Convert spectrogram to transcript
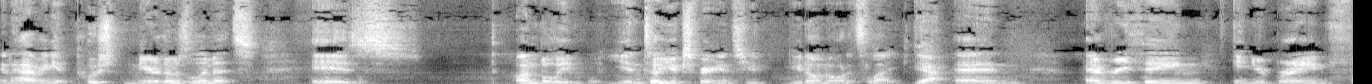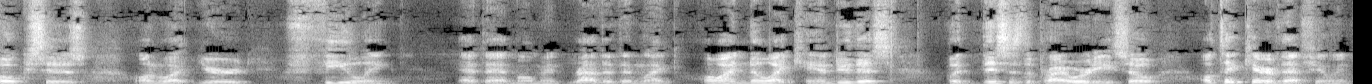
and having it pushed near those limits is unbelievable. You, until you experience you you don't know what it's like. Yeah. And everything in your brain focuses on what you're feeling at that moment rather than like, oh, I know I can do this, but this is the priority. So I'll take care of that feeling.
